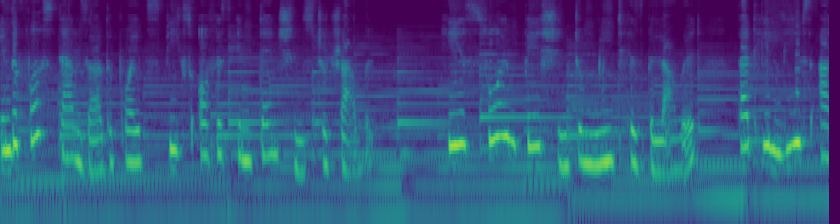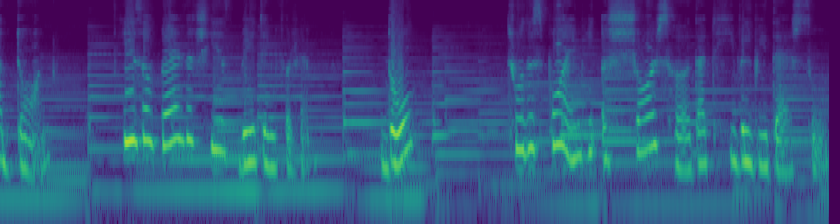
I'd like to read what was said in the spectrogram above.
In the first stanza, the poet speaks of his intentions to travel. He is so impatient to meet his beloved that he leaves at dawn. He is aware that she is waiting for him, though through this poem he assures her that he will be there soon.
